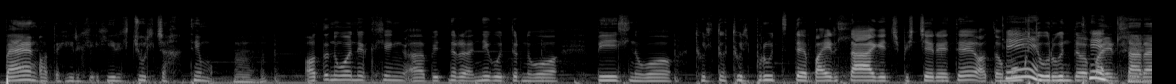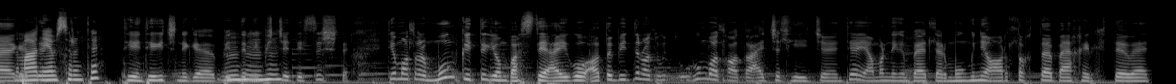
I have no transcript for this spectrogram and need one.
байнга одоо хэрэгжүүлж явах тийм үү? Одоо нөгөө нэг хин бид нар нэг өдөр нөгөө би л нөгөө төлдөг төлбөрүүдтэй баярлаа гэж бичээрээ те. Одоо мөнгө төгрөгөндөө баярлаарай гэж маань ямсран те. Тийм тэгж нэг бид нар бичээд байсан шүү дээ тийм болохоор мөнгө гэдэг юм бас те айгүй. Одоо бид нар бол хүн болгон одоо ажил хийж байна те ямар нэгэн байдлаар мөнгөний орлоготой байх хэрэгтэй байна.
